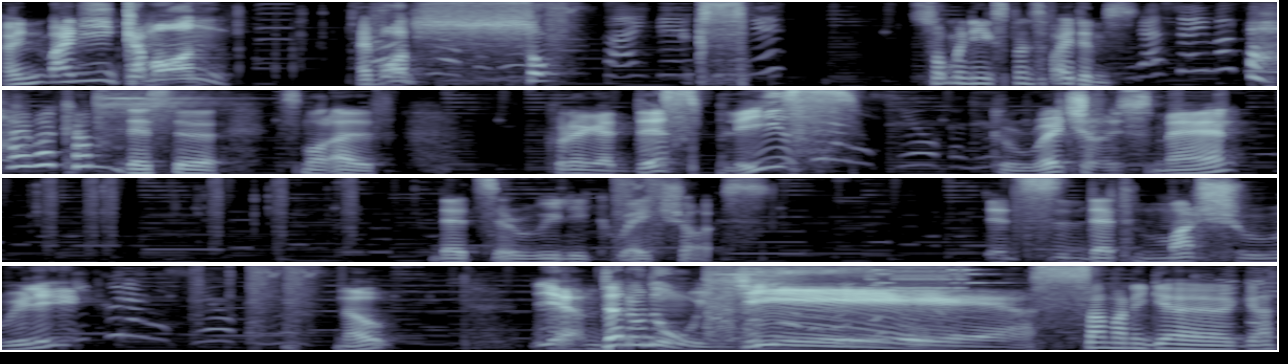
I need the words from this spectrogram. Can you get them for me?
I need money. Come on. I bought so so many expensive items. Oh, hi, welcome. There's the small elf. Could I get this, please? Great choice, man. That's a really great choice. It's that much, really? No? Yeah, that'll do. Yeah! Somebody get, got...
